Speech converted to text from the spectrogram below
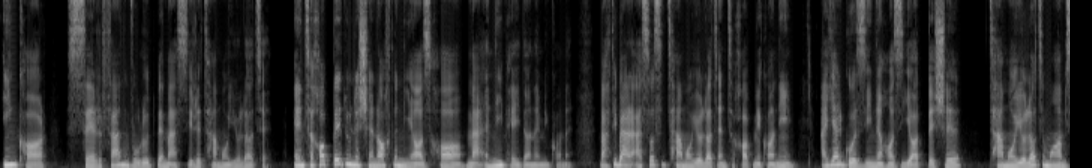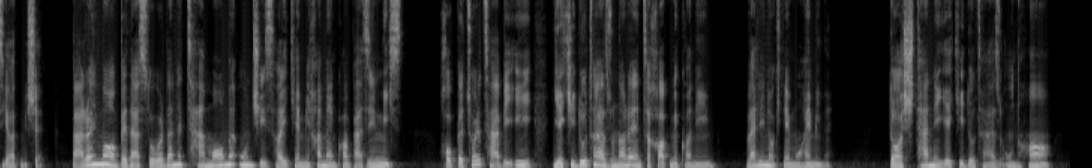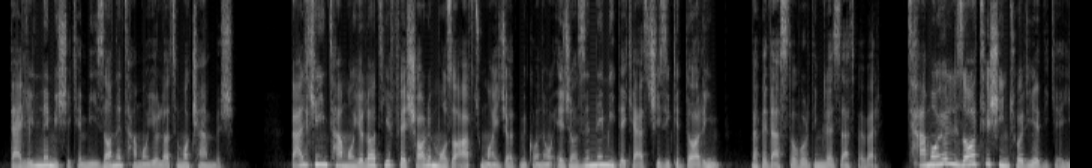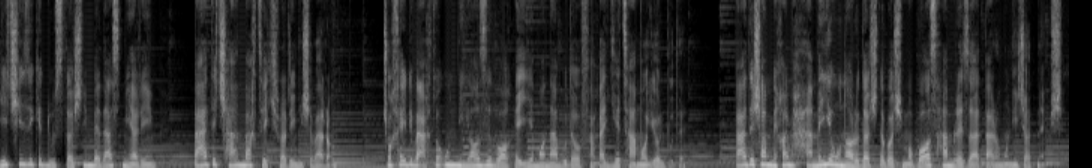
این کار صرفا ورود به مسیر تمایلاته. انتخاب بدون شناخت نیازها معنی پیدا نمی‌کنه. وقتی بر اساس تمایلات انتخاب می‌کنیم اگر گزینه ها زیاد بشه تمایلات ما هم زیاد میشه. برای ما به دست آوردن تمام اون چیزهایی که می‌خوایم امکان پذیر نیست. خب به طور طبیعی یکی دو تا از اونا رو انتخاب می‌کنیم ولی نکته مهم اینه. داشتن یکی دو تا از اونها دلیل نمیشه که میزان تمایلات ما کم بشه. بلکه این تمایلات یه فشار مضاعف تو ما ایجاد می‌کنه و اجازه نمیده که از چیزی که داریم و به دست آوردیم لذت ببریم. تمایل ذاتش اینطوریه دیگه. یه چیزی که دوست داشتیم به دست میاریم بعد چند وقت تکراری میشه برام. چون خیلی وقتا اون نیاز واقعی ما نبوده و فقط یه تمایل بوده. بعدش هم می‌خوایم همه اونا رو داشته باشیم و باز هم رضایت برامون ایجاد نمیشه.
